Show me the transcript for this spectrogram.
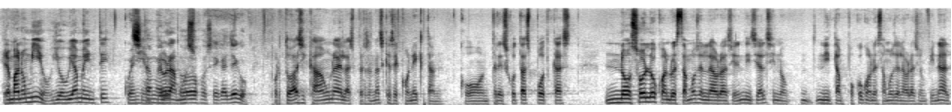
Hermano mío, y obviamente Cuéntame todo, José Gallego. por todas y cada una de las personas que se conectan con 3J Podcast, no solo cuando estamos en la oración inicial, sino ni tampoco cuando estamos en la oración final,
